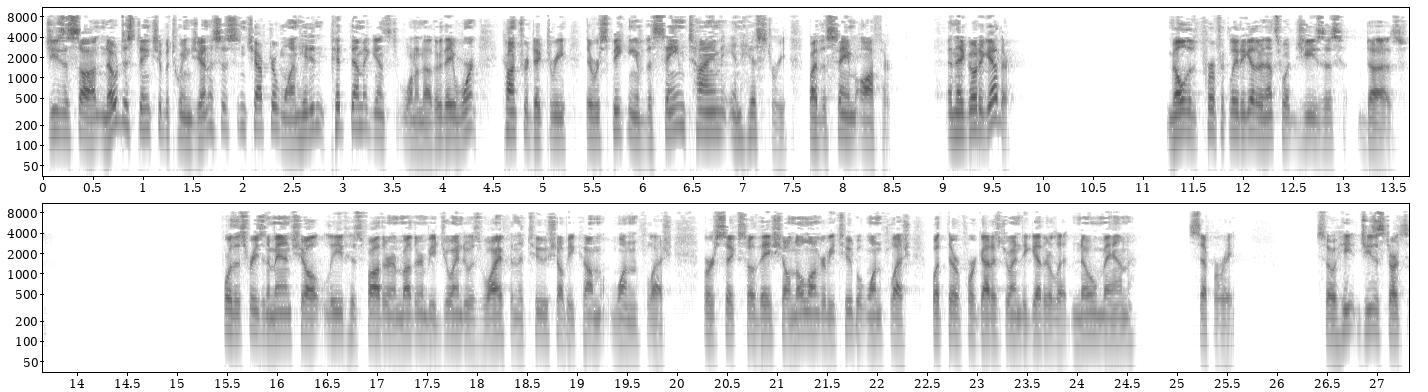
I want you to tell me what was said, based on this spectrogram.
Jesus saw no distinction between Genesis and chapter 1. He didn't pit them against one another. They weren't contradictory. They were speaking of the same time in history by the same author. and they go together. Melded perfectly together, and that's what Jesus does. For this reason, a man shall leave his father and mother and be joined to his wife, and the two shall become one flesh. Verse 6, so they shall no longer be two, but one flesh. What therefore God has joined together, let no man separate. So he, Jesus starts,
